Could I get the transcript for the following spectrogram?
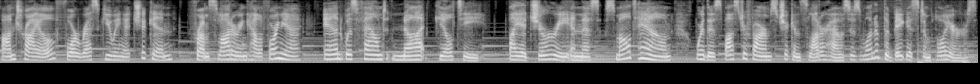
on trial for rescuing a chicken from slaughter in California and was found not guilty by a jury in this small town where this Foster Farms chicken slaughterhouse is one of the biggest employers.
